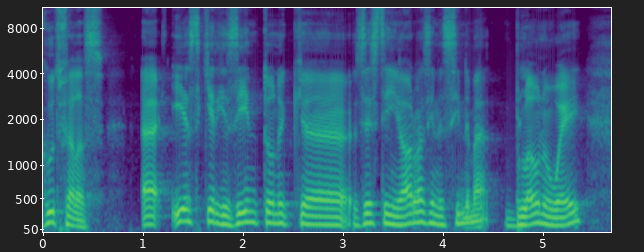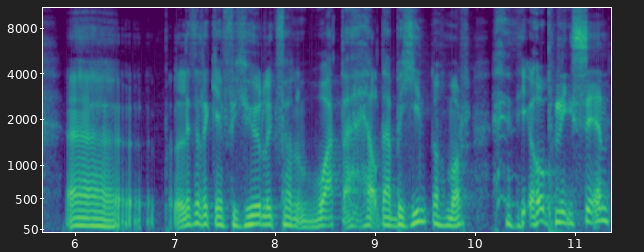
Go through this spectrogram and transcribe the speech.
Goodfellas. Eh eerste keer gezien toen ik eh 16 jaar was in de cinema. Blown away. Eh, letterlijk en figuurlijk van, what the hell, dat begint nog maar. Die openingsscène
